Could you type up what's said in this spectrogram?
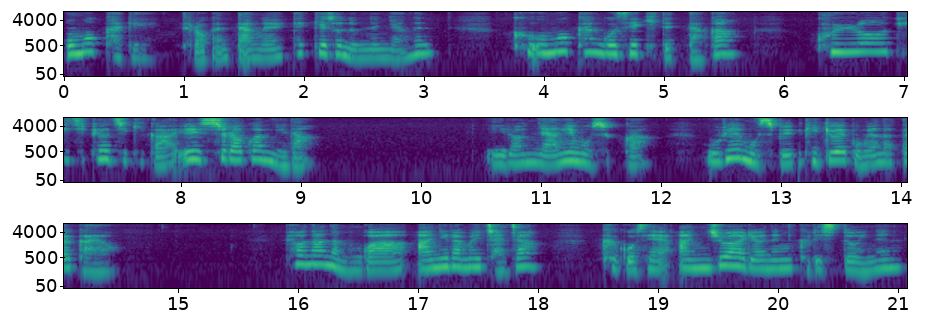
오목하게 들어간 땅을 택해서 눕는 양은 그 오목한 곳에 기댔다가 굴러 뒤집혀지기가 일수라고 합니다. 이런 양의 모습과 우리의 모습을 비교해 보면 어떨까요? 편안함과 안일함을 찾아 그곳에 안주하려는 그리스도인은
